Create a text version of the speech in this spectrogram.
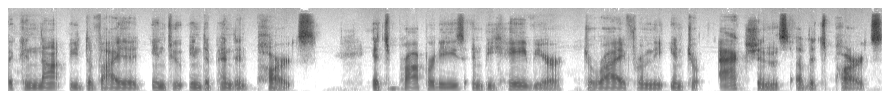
that cannot be divided into independent parts its properties and behavior derive from the interactions of its parts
